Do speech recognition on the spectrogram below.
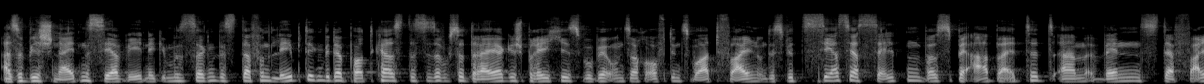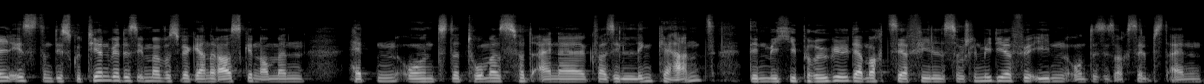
Also wir schneiden sehr wenig. Ich muss sagen, dass davon lebt irgendwie der Podcast, dass es einfach so ein Dreiergespräch ist, wo wir uns auch oft ins Wort fallen. Und es wird sehr, sehr selten was bearbeitet. Ähm, Wenn es der Fall ist, dann diskutieren wir das immer, was wir gerne rausgenommen hätten. Und der Thomas hat eine quasi linke Hand, den Michi Prügel, der macht sehr viel Social Media für ihn und das ist auch selbst ein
